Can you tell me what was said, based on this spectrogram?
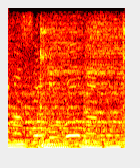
Give me some loving.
